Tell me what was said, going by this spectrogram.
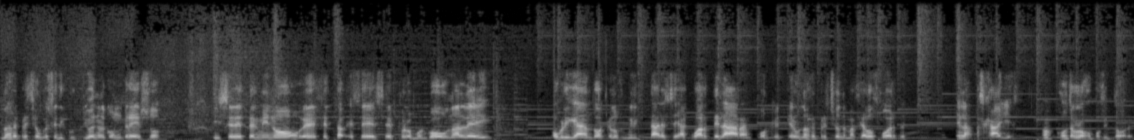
una represión que se discutió en el Congreso y se determinó, eh, se, promulgó una ley obligando a que los militares se acuartelaran porque era una represión demasiado fuerte en las calles contra los opositores.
